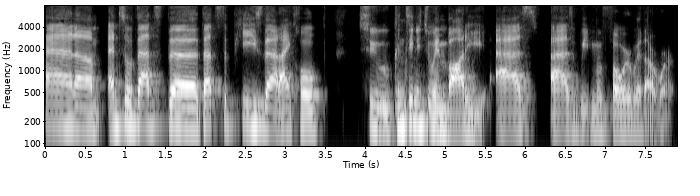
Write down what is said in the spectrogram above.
And um, and so that's the that's the piece that I hope to continue to embody as as we move forward with our work.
